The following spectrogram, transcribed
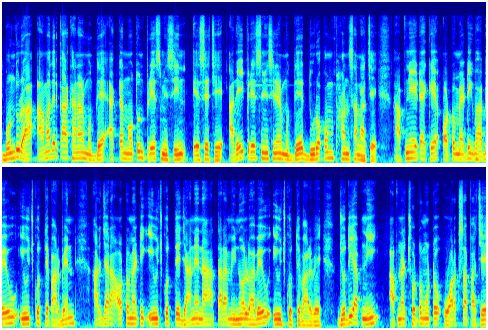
বন্ধুরা, আমাদের কারখানার মধ্যে একটা নতুন প্রেস মেশিন এসেছে আর এই প্রেস মেশিনের মধ্যে দুরকম ফাংশান আছে। আপনি এটাকে অটোমেটিকভাবেও ইউজ করতে পারবেন আর যারা অটোমেটিক ইউজ করতে জানে না, তারা ম্যানুয়ালভাবেও ইউজ করতে পারবে। যদি আপনি আপনার ছোটো মোটো ওয়ার্কশপ আছে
